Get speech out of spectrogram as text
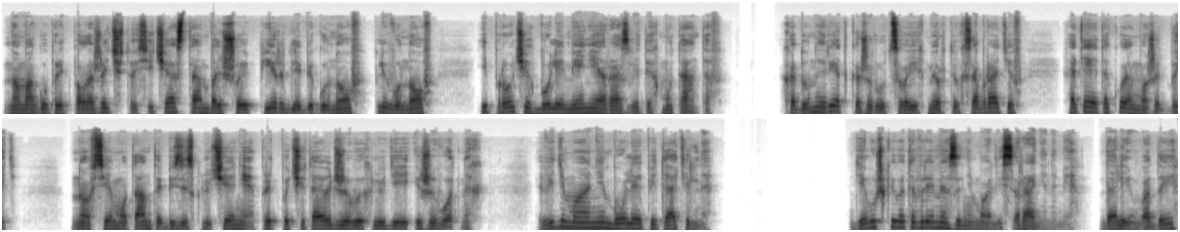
но могу предположить, что сейчас там большой пир для бегунов, плевунов и прочих более-менее развитых мутантов. Ходуны редко жрут своих мертвых собратьев, хотя и такое может быть. Но все мутанты без исключения предпочитают живых людей и животных. Видимо, они более питательны. Девушки в это время занимались ранеными. Дали им воды,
